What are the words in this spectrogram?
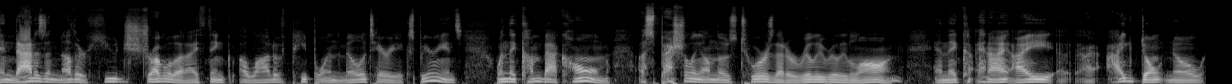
And that is another huge struggle that I think a lot of people in the military experience when they come back home, especially on those tours that are really, really long. And they and I I I don't know.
